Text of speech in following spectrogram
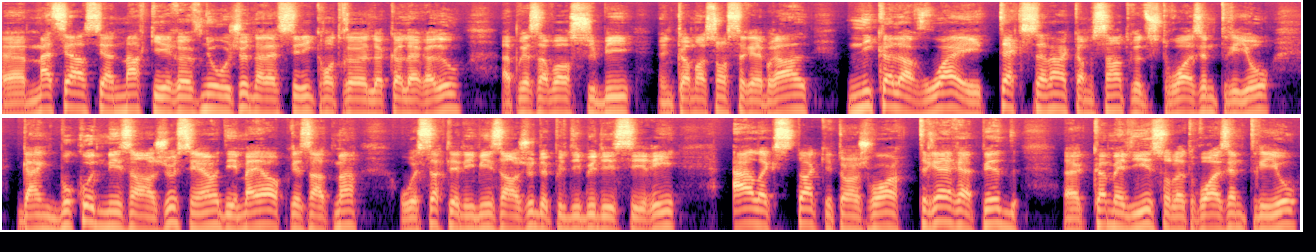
Euh, Mathias Yanmark est revenu au jeu dans la série contre le Colorado après avoir subi une commotion cérébrale. Nicolas Roy est excellent comme centre du troisième trio, gagne beaucoup de mises en jeu. C'est un des meilleurs présentement au cercle des mises en jeu depuis le début des séries. Alex Stock est un joueur très rapide euh, comme allié sur le troisième trio.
